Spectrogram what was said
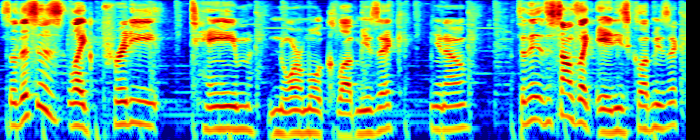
So this is like pretty tame, normal club music, you know? So this sounds like 80s club music.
